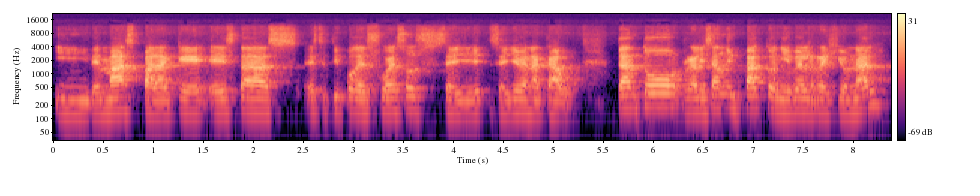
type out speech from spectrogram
y demás para que estas, este tipo de esfuerzos se, se lleven a cabo. Tanto realizando impacto a nivel regional,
